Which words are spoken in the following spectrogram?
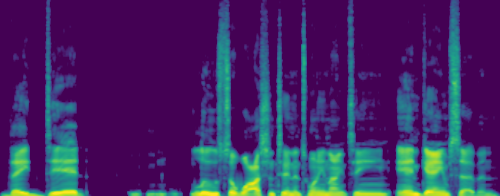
They did lose to Washington in 2019 in Game 7.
